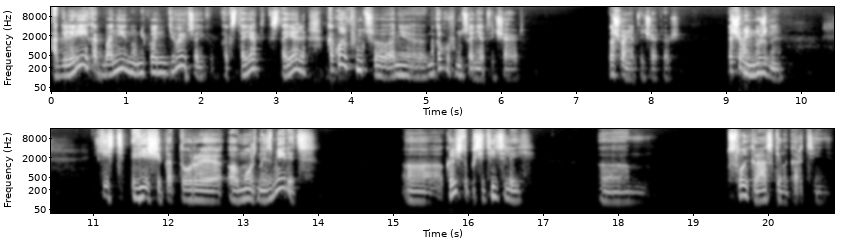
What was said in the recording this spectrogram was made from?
А галереи, как бы, они ну, никуда не деваются, они как, как стоят, как стояли. Какую функцию они, на какую функцию они отвечают? За что они отвечают вообще? Зачем они нужны? Есть вещи, которые э, можно измерить. Э, количество посетителей, э, слой краски на картине,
